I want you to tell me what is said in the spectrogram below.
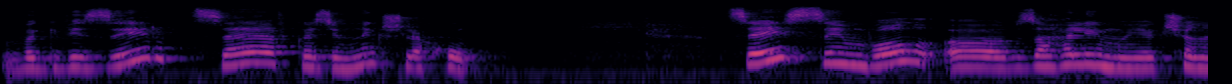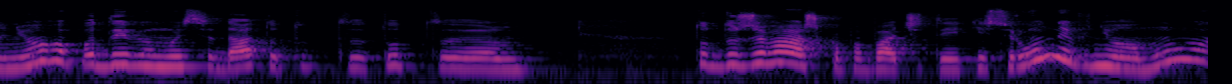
Веквізир це вказівник шляху. Цей символ, е, взагалі, ми, якщо на нього подивимося, да, то тут, тут, е, тут дуже важко побачити якісь руни в ньому.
